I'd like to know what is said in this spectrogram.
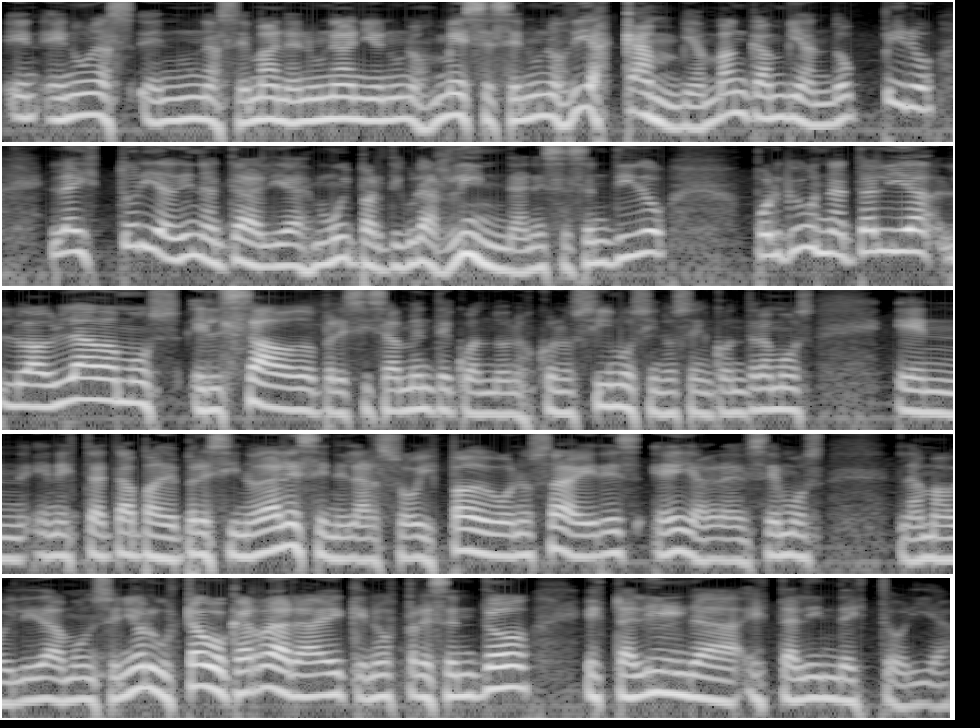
en, en, unas, en una semana, en un año, en unos meses, en unos días cambian, van cambiando, pero la historia de Natalia es muy particular, linda en ese sentido, porque vos Natalia lo hablábamos el sábado precisamente cuando nos conocimos y nos encontramos en, en esta etapa de presinodales en el Arzobispado de Buenos Aires, ¿eh? y agradecemos la amabilidad a Monseñor Gustavo Carrara, ¿eh? que nos presentó esta linda, esta linda historia.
